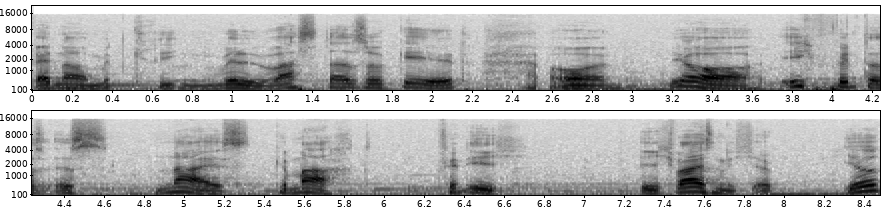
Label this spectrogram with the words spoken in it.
wenn er mitkriegen will, was da so geht. Und ja, ich finde, das ist nice gemacht. Finde ich. Ich weiß nicht, ihr, ihr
